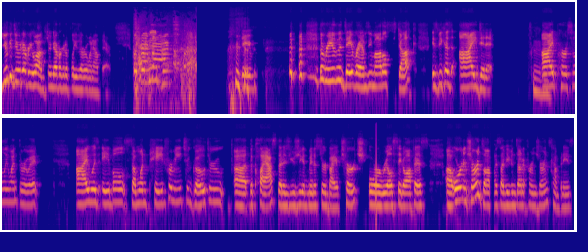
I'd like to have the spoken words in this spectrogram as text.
you can do whatever you want you're never going to please everyone out there. But for me dave the reason the dave ramsey model stuck is because i did it. Mm-hmm. i personally went through it I was able, someone paid for me to go through uh, the class that is usually administered by a church or a real estate office uh, or an insurance office. I've even done it for insurance companies.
